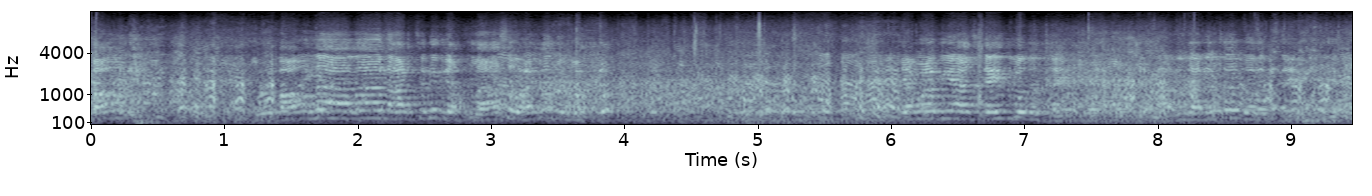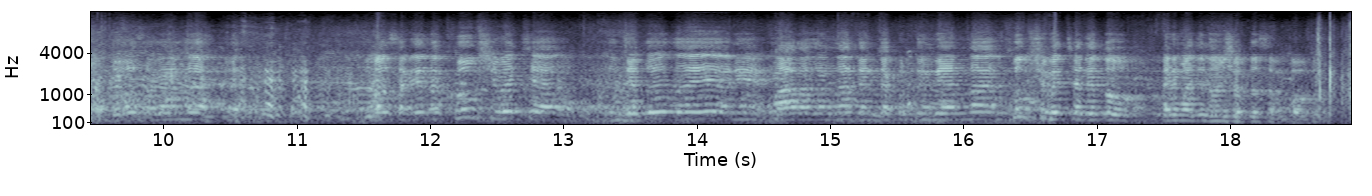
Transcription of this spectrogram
पाहुणे पाहुणा आला आणि अडचणीत घातला असं व्हायला नको. त्यामुळे मी आज काहीच बोलत नाही. अनुदानाचं बोलत नाही. तुला सगळ्यांना तुला सगळ्यांना खूप शुभेच्छा देतोय आहे आणि महाराजांना त्यांच्या कुटुंबियांना खूप शुभेच्छा देतो आणि माझे दोन शब्द संपवतो.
